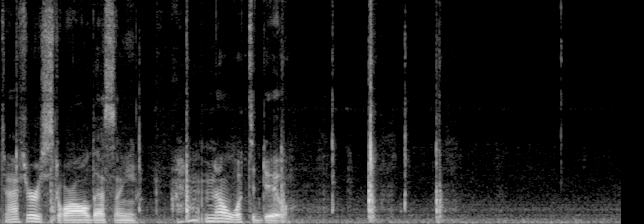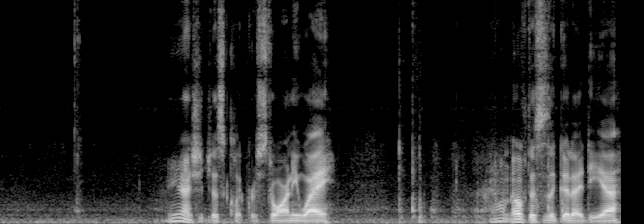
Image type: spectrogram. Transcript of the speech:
Do I have to restore all this? I mean, I don't know what to do. Maybe I should just click restore anyway. I don't know if this is a good idea.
